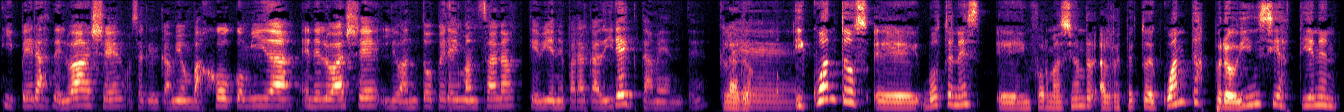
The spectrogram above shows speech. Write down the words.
y peras del valle, o sea que el camión bajó comida en el valle, levantó pera y manzana que viene para acá directamente. Claro. Eh, ¿Y cuántos, eh, vos tenés eh, información al respecto de cuántas provincias tienen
